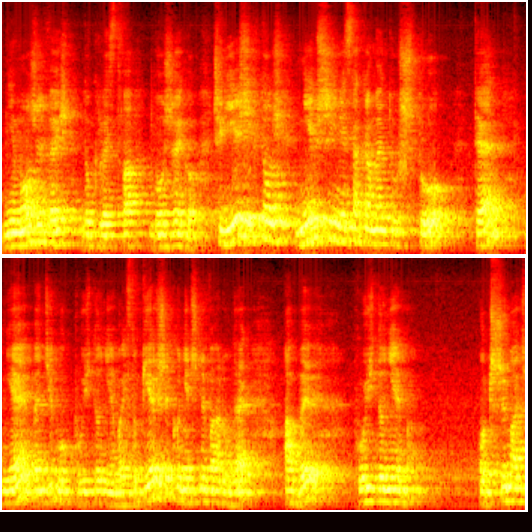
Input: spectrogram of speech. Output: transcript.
nie może wejść do Królestwa Bożego. Czyli jeśli ktoś nie przyjmie sakramentu chrztu, ten nie będzie mógł pójść do nieba. Jest to pierwszy konieczny warunek, aby pójść do nieba. Otrzymać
